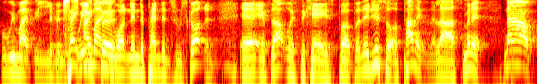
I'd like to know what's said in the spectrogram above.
Well, we might be living. Take we might be wanting independence from Scotland uh, if that was the case. But but they just sort of panicked at the last minute. Now,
